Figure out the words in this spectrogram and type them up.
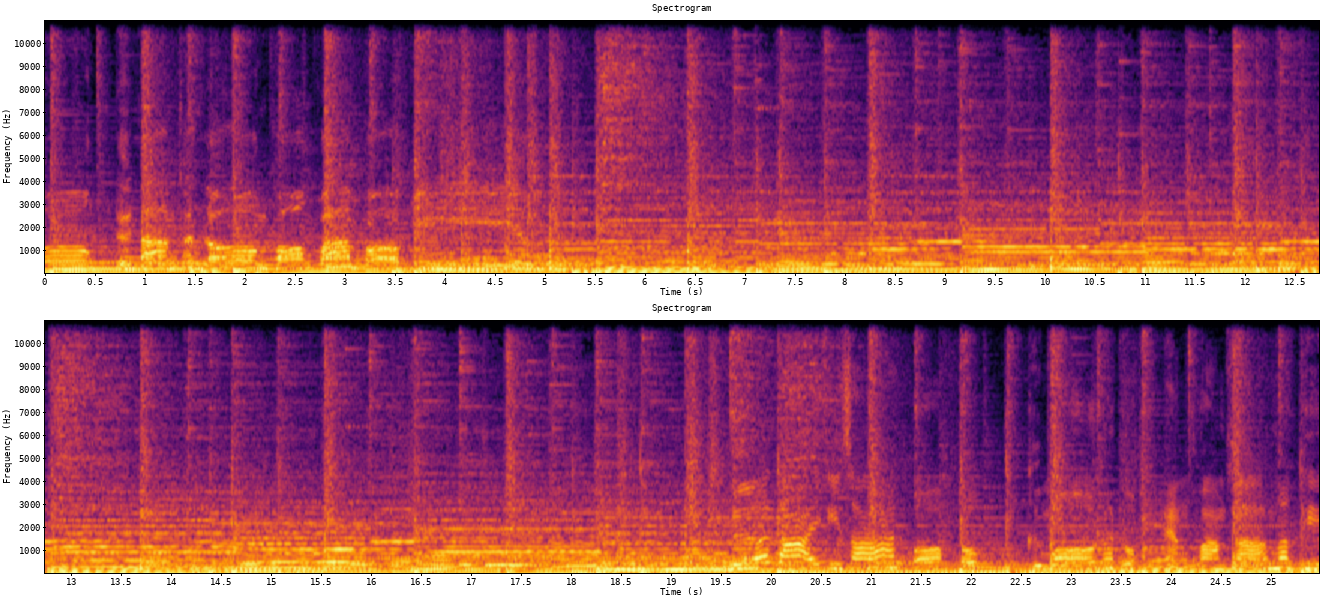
อง เดินตามคันลองของความพอเพีย คือมรดกแห่งความสามัคคี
